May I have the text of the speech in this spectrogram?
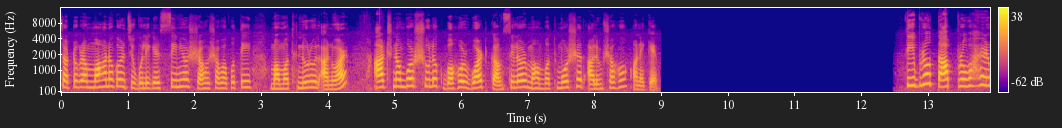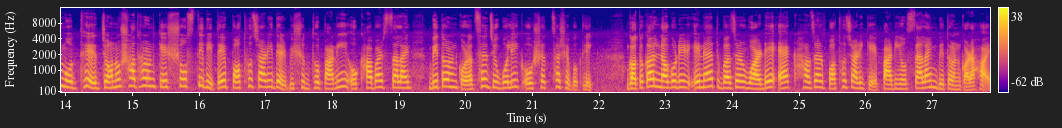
চট্টগ্রাম মহানগর যুবলীগের সিনিয়র সহসভাপতি মোহাম্মদ নুরুল আনোয়ার, আট number Sulak Bahar ward councillor Mohammad Morshed Alam সহ অনেকে। তীব্র তাপ প্রবাহের মধ্যে জনসাধারণকে স্বস্তি দিতে পথচারীদের বিশুদ্ধ পানি ও খাবার স্যালাইন বিতরণ করেছে যুবলীগ ও স্বেচ্ছাসেবক লীগ। গতকাল নগরীর এনায়েত বাজার ওয়ার্ডে এক হাজার পথচারীকে পানি ও স্যালাইন বিতরণ করা হয়।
